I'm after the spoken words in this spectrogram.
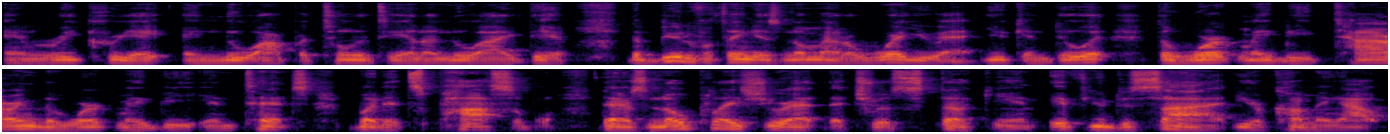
and recreate a new opportunity and a new idea. The beautiful thing is no matter where you at, you can do it. The work may be tiring, the work may be intense, but it's possible. There's no place you're at that you're stuck in if you decide you're coming out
